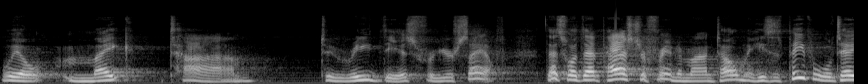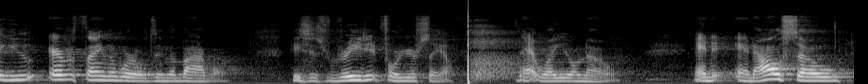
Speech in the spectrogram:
will make time to read this for yourself. That's what that pastor friend of mine told me. He says, People will tell you everything the world's in the Bible. He says, Read it for yourself. That way you'll know. And, and also,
